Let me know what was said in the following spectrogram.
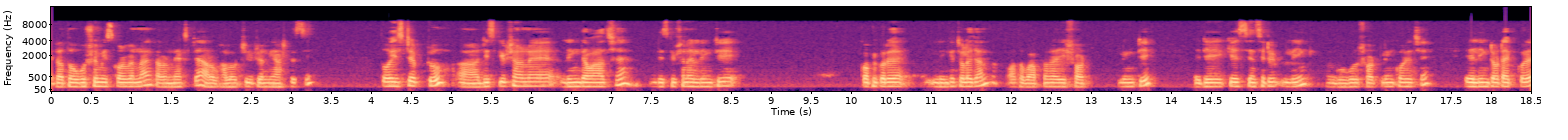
এটা তো অবশ্যই মিস করবেন না, কারণ নেক্সটে আরও ভালো টিউটোরিয়াল নিয়ে আসতেছি। তো স্টেপ টু ডিসক্রিপশনে লিঙ্ক দেওয়া আছে। ডিসক্রিপশনের লিঙ্কটি কপি করে লিঙ্কে চলে যান, অথবা আপনারা এই শর্ট লিঙ্কটি এটি case sensitive link Google short link করেছে। এই লিঙ্কটা ট্যাগ করে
